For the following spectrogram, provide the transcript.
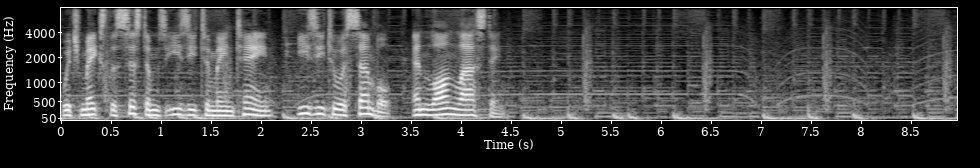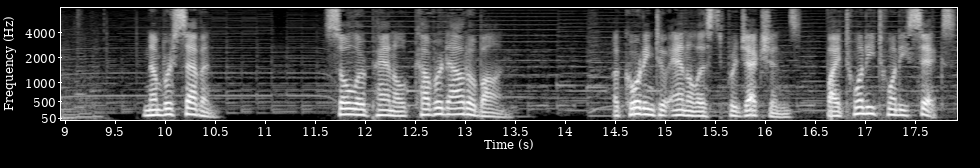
which makes the systems easy to maintain, easy to assemble, and long-lasting. Number 7. Solar Panel Covered Autobahn According to analysts' projections, by 2026,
